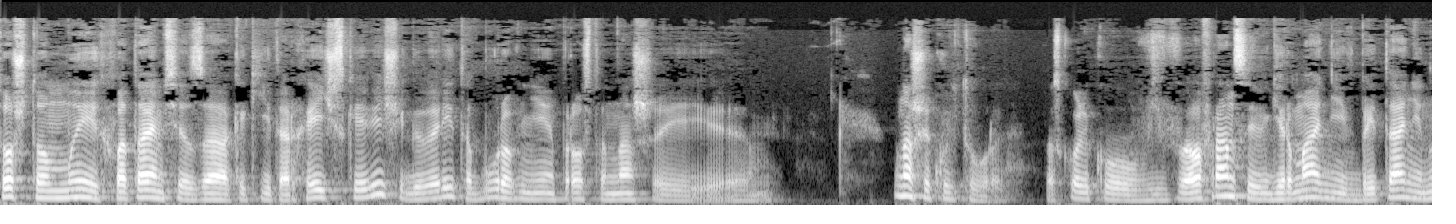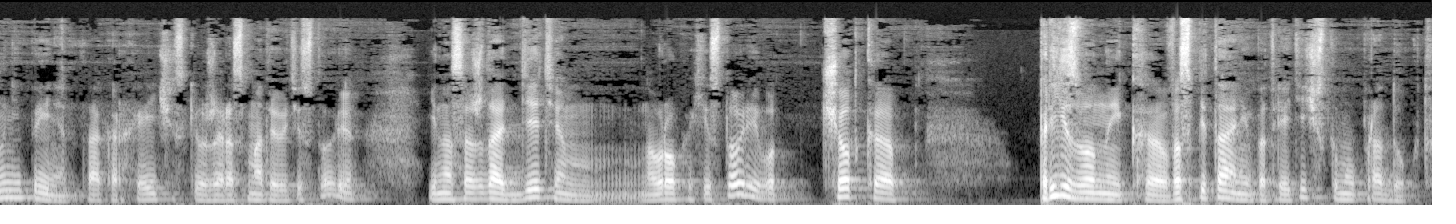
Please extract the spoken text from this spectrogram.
то, что мы хватаемся за какие-то архаические вещи, говорит об уровне просто нашей, э, нашей культуры. Поскольку во Франции, в Германии, в Британии ну, не принято так архаически уже рассматривать историю и насаждать детям на уроках истории вот четко призванный к воспитанию патриотическому продукту.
